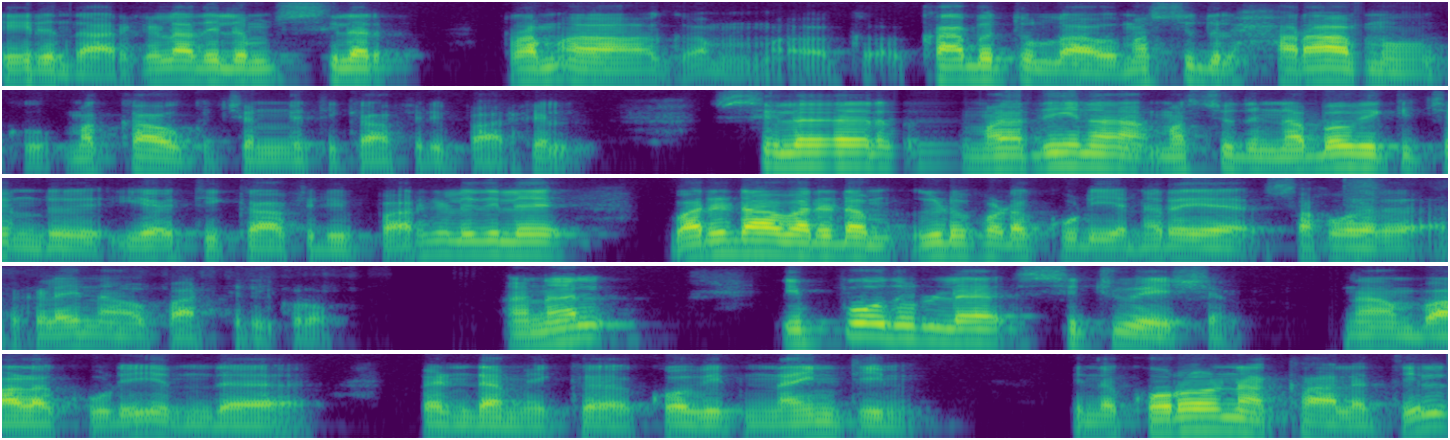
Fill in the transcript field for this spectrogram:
இருந்தார்கள். அதிலும் சிலர் ரம் காபத்துல்லாவு மஸ்ஜிதுல் ஹராமுக்கு மக்காவுக்கு சென்று ஏத்திகாஃப் இருப்பார்கள். சிலர் மதீனா மஸ்ஜிது நபவிக்கு சென்று ஏத்திகாஃப் இருப்பார்கள். இதிலே வருடா வருடம் ஈடுபடக்கூடிய நிறைய சகோதரர்களை நாம் பார்த்திருக்கிறோம். ஆனால் இப்போதுள்ள சுச்சுவேஷன் நாம் வாழக்கூடிய இந்த பெண்டமிக் கோவிட் நைன்டீன் இந்த கொரோனா காலத்தில்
